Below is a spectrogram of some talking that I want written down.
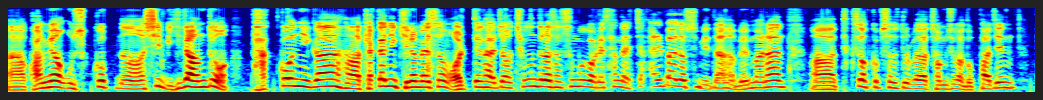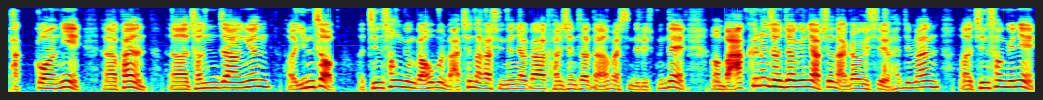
아, 광명 우스급 어, 12라운드 박건희가 어, 객관적인 기름에서 월등하죠. 최근 들어서 승부거리 상당히 짧아졌습니다. 웬만한 어, 특성급 선수들보다 점수가 높아진 박건희 아, 과연 어, 전장윤, 어, 임섭 진성균과 호흡을 맞춰 나갈 수 있느냐가 관심사다 말씀드리고 싶은데 어, 마크는 전정윤이 앞서 나가고 있어요. 하지만 어, 진성균이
